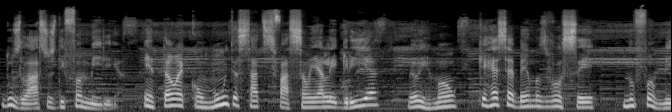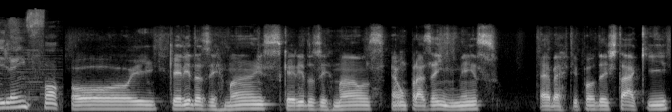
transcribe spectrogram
dos laços de família. Então é com muita satisfação e alegria, meu irmão, que recebemos você no Família em Foco. Oi, queridas irmãs, queridos irmãos, é um prazer imenso, Herbert, poder estar aqui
